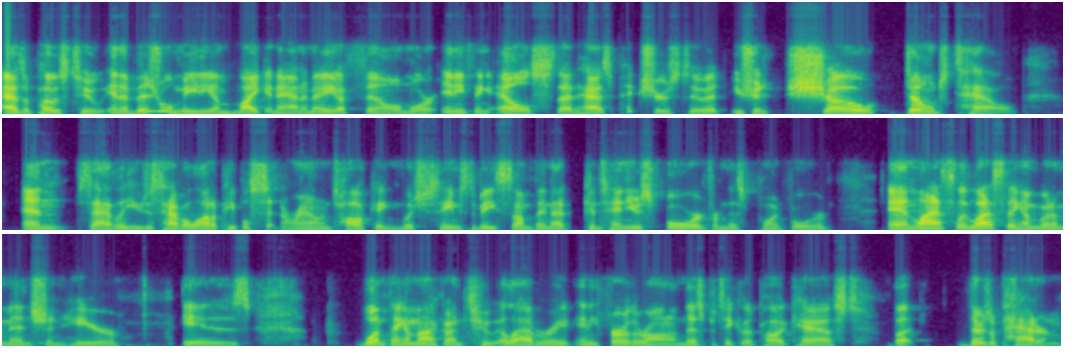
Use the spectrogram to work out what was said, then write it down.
as opposed to in a visual medium like an anime, a film, or anything else that has pictures to it, you should show, don't tell. And sadly, you just have a lot of people sitting around and talking, which seems to be something that continues forward from this point forward. And lastly, last thing I'm going to mention here is one thing I'm not going to elaborate any further on on this particular podcast, but there's a pattern.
